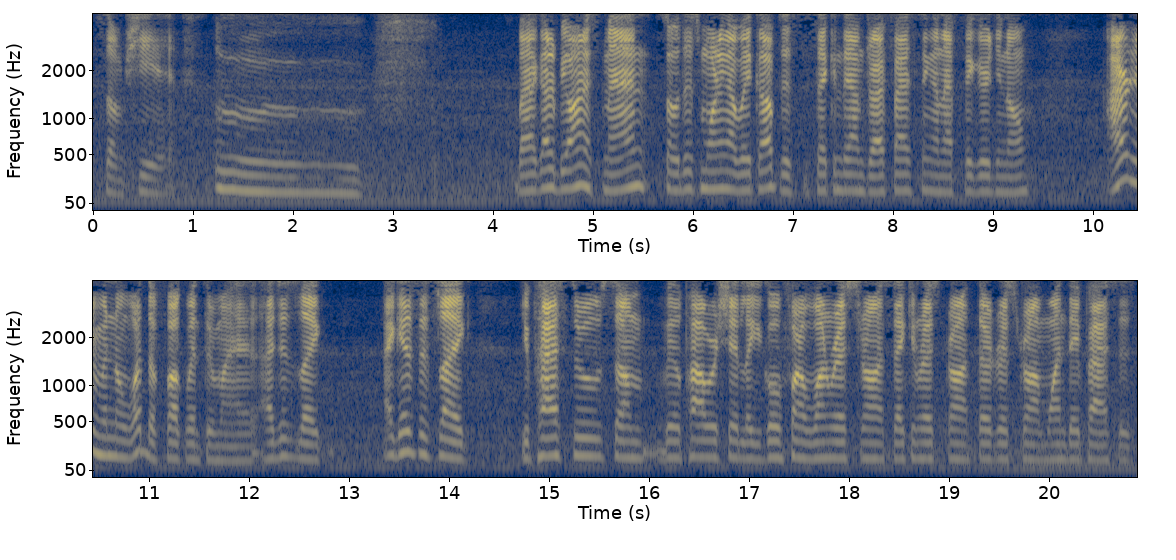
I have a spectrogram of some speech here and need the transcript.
some shit. Ooh. But I gotta be honest, man. So this morning I wake up, this is the second day I'm dry fasting, and I figured, you know, I don't even know what the fuck went through my head. I just like, I guess it's like, you pass through some willpower shit like you go in front of one restaurant second restaurant third restaurant one day passes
